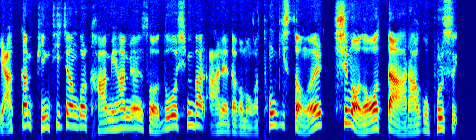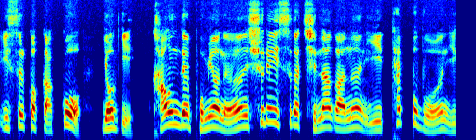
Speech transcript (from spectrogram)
약간 빈티지한 걸 가미하면서도 신발 안에다가 뭔가 통기성을 심어 넣었다라고 볼 수 있을 것 같고 여기 가운데 보면은 슈레이스가 지나가는 이 탭 부분, 이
